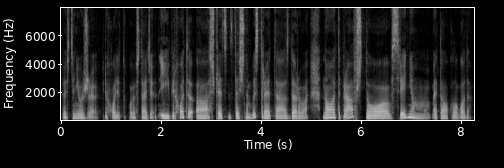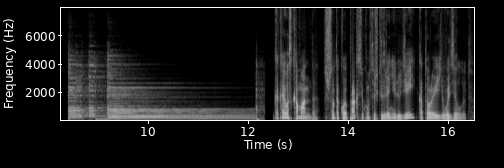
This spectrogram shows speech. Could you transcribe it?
то есть они уже переходят в такую стадию. И переход а, осуществляется достаточно быстро, это здорово. Но ты прав, что в среднем это около года. Какая у вас команда? Что такое практикум с точки зрения людей, которые его делают?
